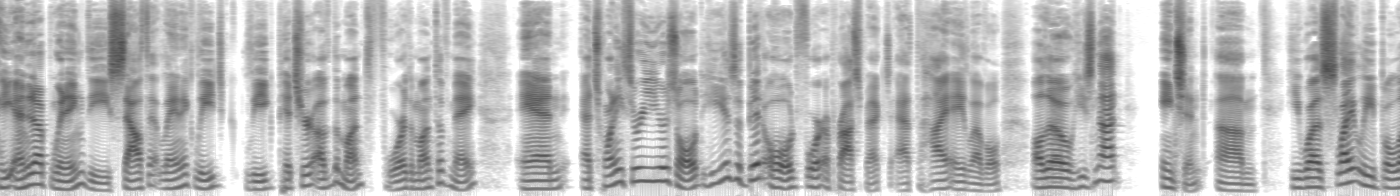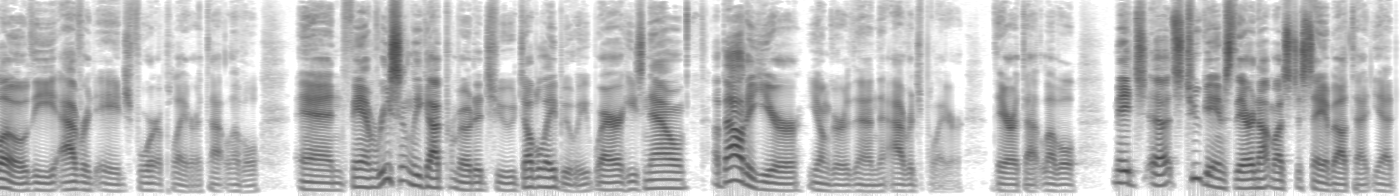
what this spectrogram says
he ended up winning the South Atlantic League, League Pitcher of the Month for the month of May. And at 23 years old, he is a bit old for a prospect at the high A level, although he's not ancient. Um, he was slightly below the average age for a player at that level. And Pham recently got promoted to Double A Bowie, where he's now about a year younger than the average player there at that level. Made uh, it's two games there, not much to say about that yet.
